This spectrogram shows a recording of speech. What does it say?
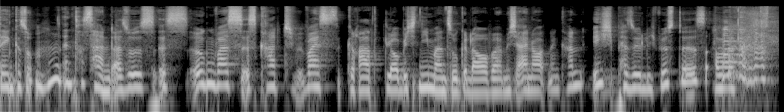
denke so mh, interessant. Also es ist irgendwas ist gerade weiß gerade glaube ich niemand so genau, wer mich einordnen kann. Ich persönlich wüsste es, aber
